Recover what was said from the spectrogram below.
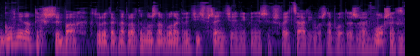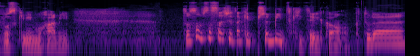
głównie na tych szybach, które tak naprawdę można było nakręcić wszędzie, niekoniecznie w Szwajcarii, można było też we Włoszech z włoskimi muchami. To są w zasadzie takie przebitki tylko, które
